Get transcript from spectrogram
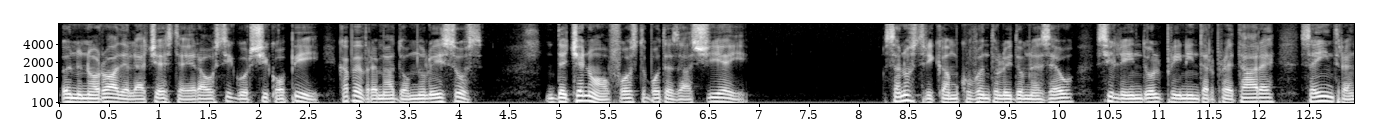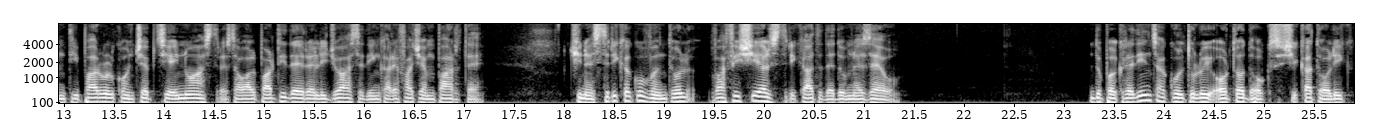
În noroadele acestea erau sigur și copii, ca pe vremea Domnului Isus. De ce nu au fost botezați și ei? Să nu stricăm cuvântul lui Dumnezeu, silindu-l prin interpretare să intre în tiparul concepției noastre sau al partidei religioase din care facem parte. Cine strică cuvântul, va fi și el stricat de Dumnezeu. După credința cultului ortodox și catolic,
